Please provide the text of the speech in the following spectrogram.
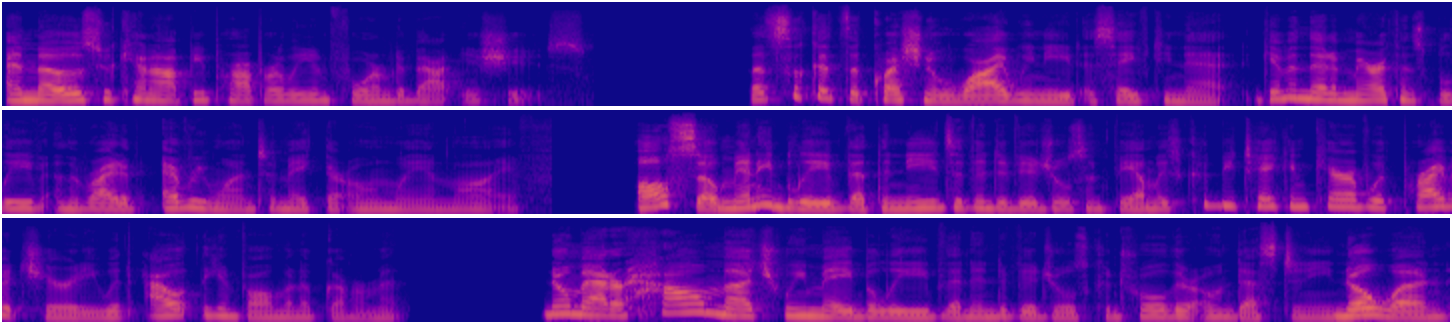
and those who cannot be properly informed about issues. Let's look at the question of why we need a safety net, given that Americans believe in the right of everyone to make their own way in life. Also, many believe that the needs of individuals and families could be taken care of with private charity without the involvement of government. No matter how much we may believe that individuals control their own destiny, no one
